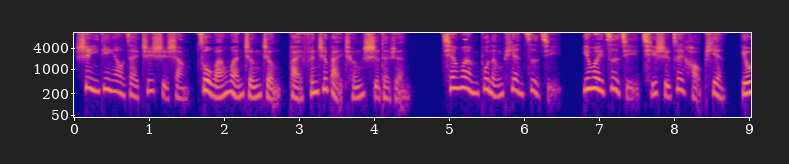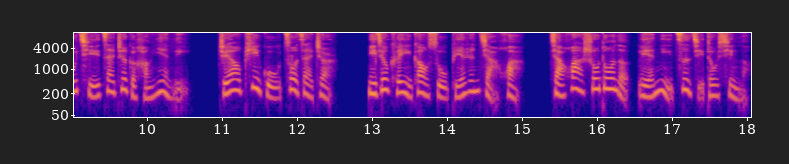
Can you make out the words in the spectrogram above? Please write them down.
是一定要在知识上做完完整整、百分之百诚实的人，千万不能骗自己，因为自己其实最好骗。尤其在这个行业里，只要屁股坐在这儿，你就可以告诉别人假话。假话说多了，连你自己都信了。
